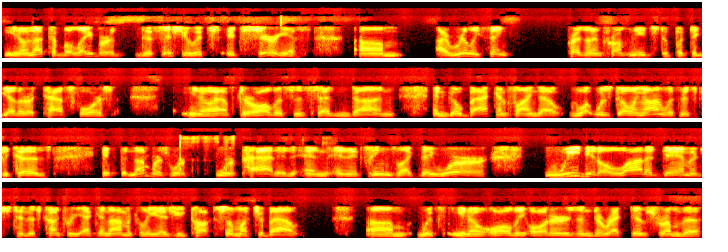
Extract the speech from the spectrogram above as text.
you know, not to belabor this issue, it's it's serious. Um, I really think President Trump needs to put together a task force, you know, after all this is said and done, and go back and find out what was going on with this. Because if the numbers were were padded, and and it seems like they were, we did a lot of damage to this country economically, as you talked so much about um, with you know all the orders and directives from the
